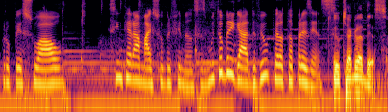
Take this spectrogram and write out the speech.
para o pessoal se inteirar mais sobre finanças. Muito obrigado, viu, pela tua presença. Eu que agradeço.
